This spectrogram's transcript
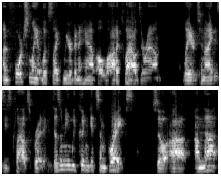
unfortunately, it looks like we are going to have a lot of clouds around later tonight as these clouds spread. It doesn't mean we couldn't get some breaks. So uh, I'm not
